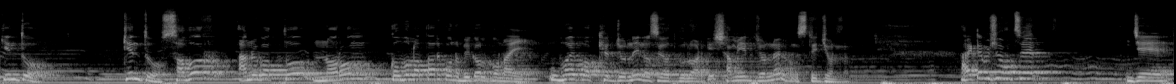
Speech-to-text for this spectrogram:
কিন্তু কিন্তু সবর, আনুগত্য, নরম কবলতার কোনো বিকল্প নাই। উভয় পক্ষের জন্যই নসিহতগুলো আর কি, স্বামীর জন্য এবং স্ত্রীর জন্য। আরেকটা বিষয় হচ্ছে যে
